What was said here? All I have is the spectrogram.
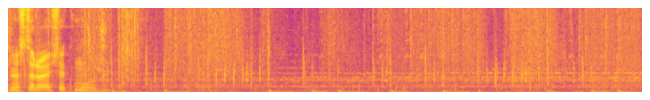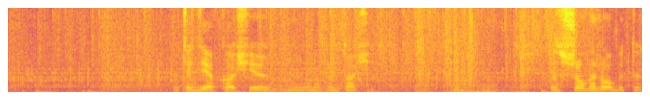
Я стараюсь як можу. Ця дівка вообще, ну, вона прям тащить. Та що ви робите?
